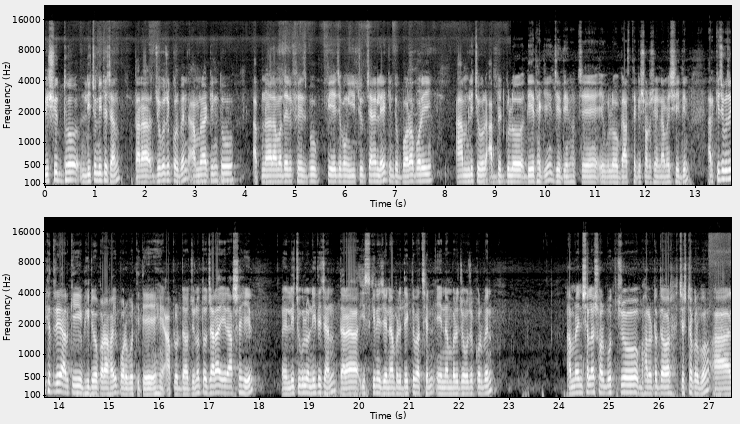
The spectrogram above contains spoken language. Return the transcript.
বিশুদ্ধ লিচু নিতে চান, তারা যোগাযোগ করবেন। আমরা কিন্তু আপনার আমাদের ফেসবুক পেজ এবং ইউটিউব চ্যানেলে কিন্তু বরাবরই আম লিচুর আপডেটগুলো দিয়ে থাকি, যেদিন হচ্ছে এগুলো গাছ থেকে সরাসরি নামে সেই দিন। আর কিছু কিছু ক্ষেত্রে আর কি ভিডিও করা হয় পরবর্তীতে আপলোড দেওয়ার জন্য। তো যারা এই রাজশাহীর লিচুগুলো নিতে চান, তারা স্ক্রিনে যে নাম্বারে দেখতে পাচ্ছেন, এই নাম্বারে যোগাযোগ করবেন। আমরা ইনশাল্লাহ সর্বোচ্চ ভালোটা দেওয়ার চেষ্টা করব। আর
